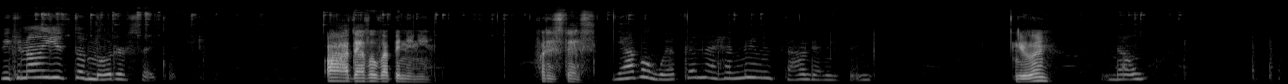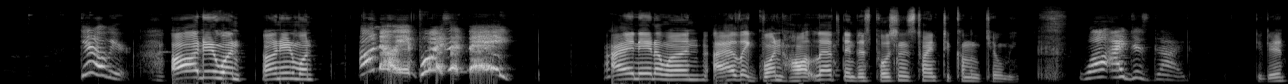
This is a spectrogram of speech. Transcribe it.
We can only use the motorcycle. Ah, they have a weapon in here. What is this? You have a weapon? I haven't even found anything. Really? No. Get over here! Oh, I need one. I need one. Oh no, he poisoned me! I need a one. I have like one heart left, and this person is trying to come and kill me. Well, I just died. You did?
